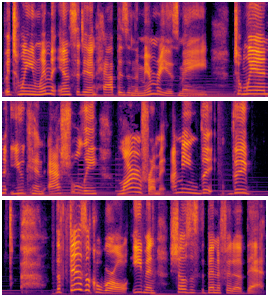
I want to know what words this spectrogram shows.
between when the incident happens and the memory is made to when you can actually learn from it. I mean, the the the physical world even shows us the benefit of that.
